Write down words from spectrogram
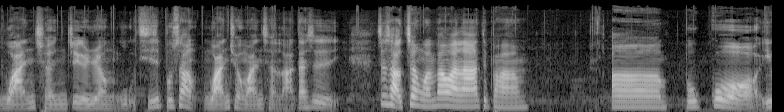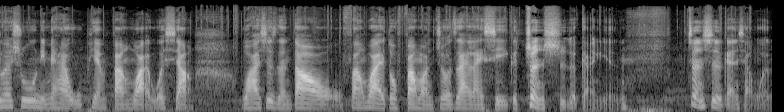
完成这个任务。其实不算完全完成啦，但是至少正文翻完啦，对吧？呃，不过因为书里面还有五篇番外，我想我还是等到番外都翻完之后，再来写一个正式的感言、正式的感想文。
